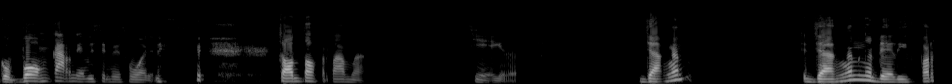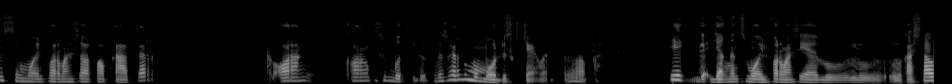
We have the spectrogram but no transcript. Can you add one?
Gue bongkar nih abis ini semuanya nih. Contoh pertama. Cie gitu. Jangan jangan ngedeliver semua informasi soal pop culture ke orang ke orang tersebut gitu. Misalkan lu mau modus ke cewek, itu apa, ya ga jangan semua informasi ya lu lu lu kasih tahu,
